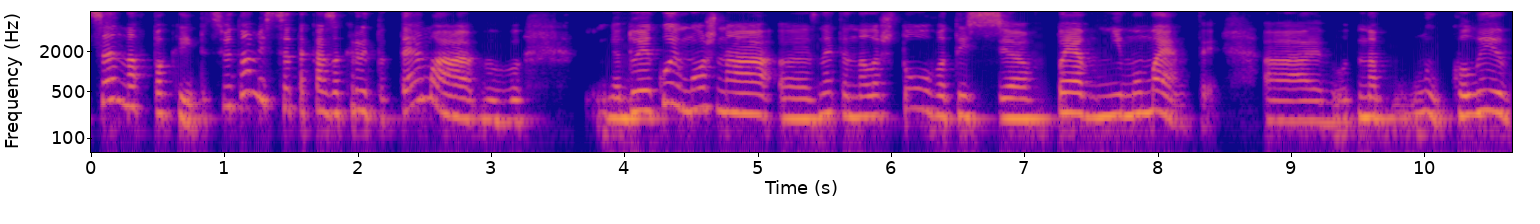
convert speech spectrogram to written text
це навпаки. Підсвідомість це така закрита тема до якої можна е, знаєте, налаштовуватись е, в певні моменти. От на, ну, Коли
